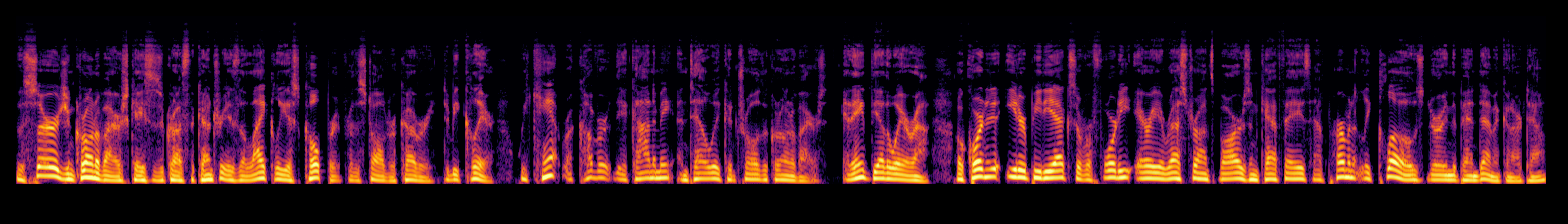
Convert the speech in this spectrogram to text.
The surge in coronavirus cases across the country is the likeliest culprit for the stalled recovery. To be clear, we can't recover the economy until we control the coronavirus. It ain't the other way around. According to Eater PDX, over 40 area restaurants, bars, and cafes have permanently closed during the pandemic in our town.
